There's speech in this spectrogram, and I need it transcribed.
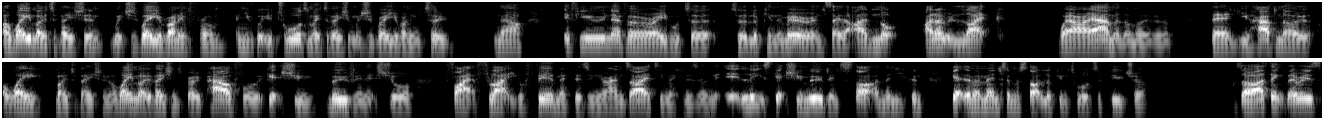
away motivation, which is where you're running from, and you've got your towards motivation, which is where you're running to. Now, if you never are able to to look in the mirror and say that I'm not, I don't like where I am at the moment, then you have no away motivation. Away motivation is very powerful. It gets you moving. It's your fight, flight, your fear mechanism, your anxiety mechanism. It at least gets you moving to start, and then you can get the momentum and start looking towards the future. So I think there is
